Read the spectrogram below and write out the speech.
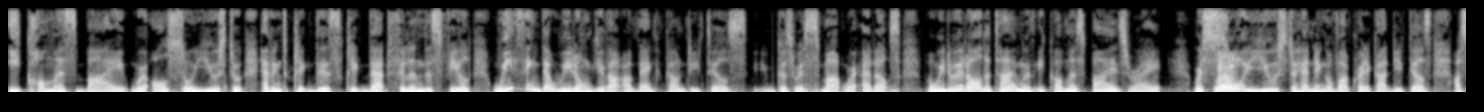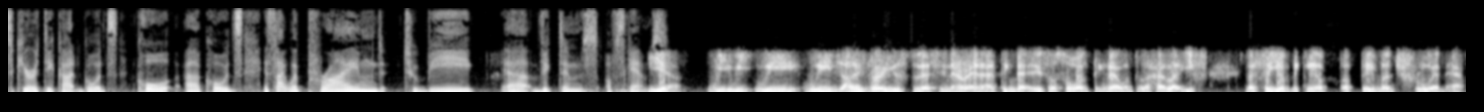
e-commerce buy, we're also used to having to click this, click that, fill in this field. We think that we don't give out our bank account details because we're smart, we're adults, but we do it all the time with e-commerce buys, right? We're so Well- used to handing over our credit card details, our security card codes, co- uh, codes. It's like we're primed to be uh, victims of scams. Yeah, we, we, we, we are very used to that scenario, and I think that is also one thing that I wanted to highlight. If, let's say, you're making a, a payment through an app,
